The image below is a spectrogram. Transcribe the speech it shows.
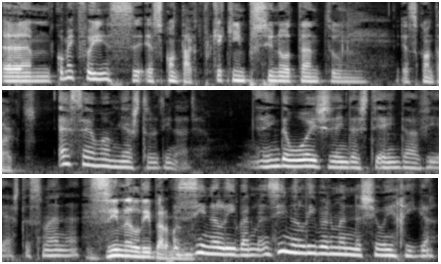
Um, como é que foi esse, esse contacto? Porque é que impressionou tanto esse contacto? Essa é uma mulher extraordinária. Ainda hoje, ainda, ainda havia esta semana. Zina Lieberman. Zina Lieberman. Zina Lieberman nasceu em Riga.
